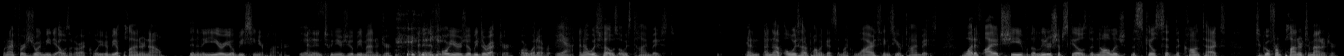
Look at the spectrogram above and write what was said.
When I first joined media, I was like, all right, cool. You're gonna be a planner now. Then in a year you'll be senior planner, and then in Yes. two years you'll be manager, and then in four years you'll be director or whatever. yeah. And I always felt it was always time based. And and I've always had a problem against. I'm like, why are things here time based? What if I achieve the leadership skills, the knowledge, the skill set, the contacts to go from planner to manager?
